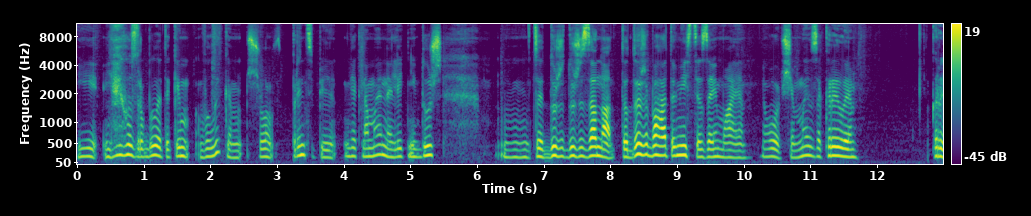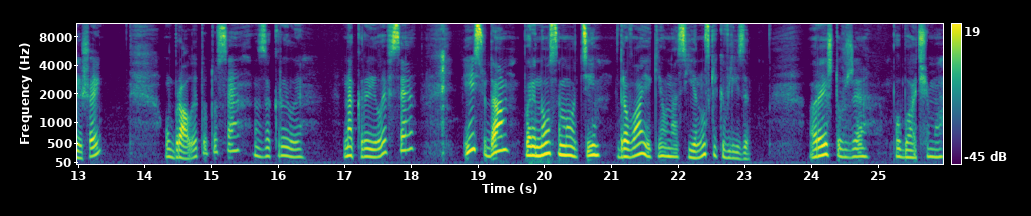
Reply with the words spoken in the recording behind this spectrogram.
І я його зробила таким великим, що, в принципі, як на мене, літній душ це дуже-дуже занадто, дуже багато місця займає. В общем, ми закрили кришею, убрали тут усе, закрили, накрили все. І сюди переносимо ті дрова, які у нас є. Ну, скільки влізе. Решту вже побачимо,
